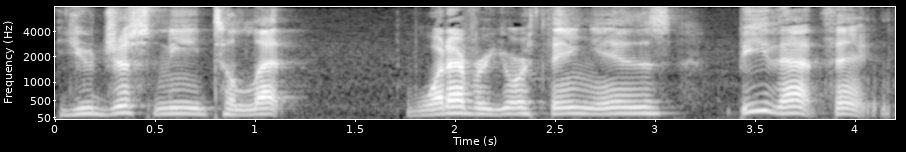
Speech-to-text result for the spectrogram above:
you just need to let whatever your thing is be that thing.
